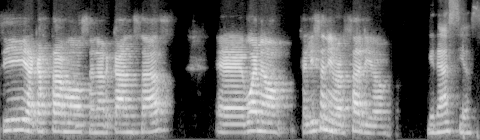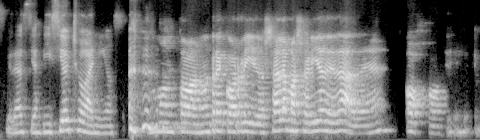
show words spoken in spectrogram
Sí, acá estamos en Arkansas. Eh, bueno, feliz aniversario. Gracias, gracias. 18 años. Un montón, un recorrido, ya la mayoría de edad, ¿eh? Ojo. Eh,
